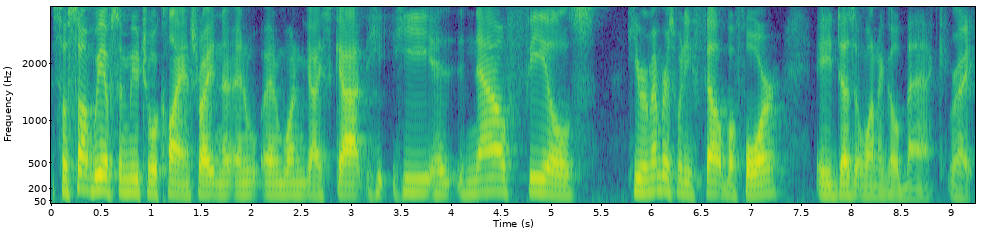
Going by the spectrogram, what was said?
so some we have some mutual clients, right? And and, and one guy Scott, he he now feels he remembers what he felt before. He doesn't want to go back Right.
